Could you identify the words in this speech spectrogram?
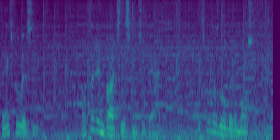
Thanks for listening. Hope I didn't botch this one too bad. This one was a little bit emotional for me.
